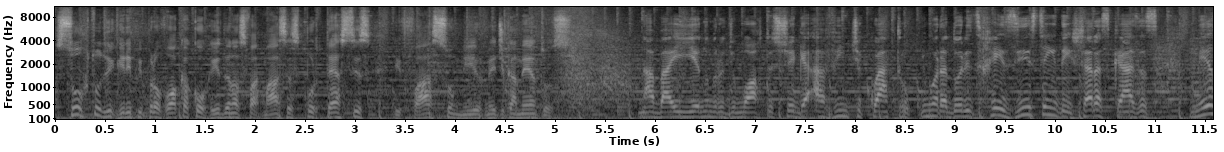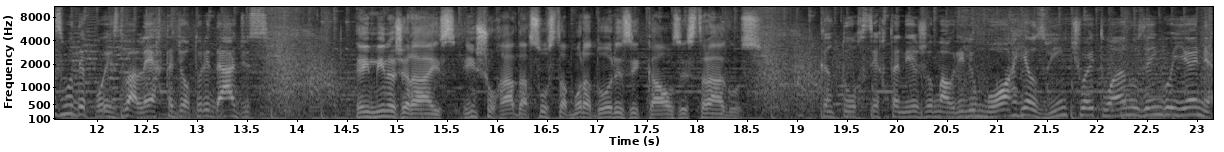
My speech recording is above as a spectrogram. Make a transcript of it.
Surto de gripe provoca corrida nas farmácias por testes e faz sumir medicamentos. Na Bahia, o número de mortos chega a 24 e moradores resistem em deixar as casas, mesmo depois do alerta de autoridades. Em Minas Gerais, enxurrada assusta moradores e causa estragos. Cantor sertanejo Maurílio morre aos 28 anos em Goiânia.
